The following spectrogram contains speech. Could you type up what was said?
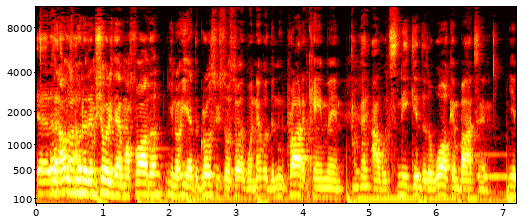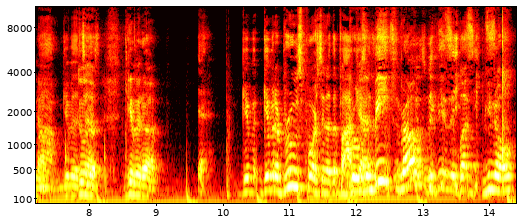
Yeah, But I was wild. one of them shorties that my father, you know, he had the grocery store. So whenever the new product came in, Okay. I would sneak into the walk-in box and, you know, Wow, give it a the, give it a. Give it, give it a brews portion of the podcast. brews and beats, bro. Brews but you know,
